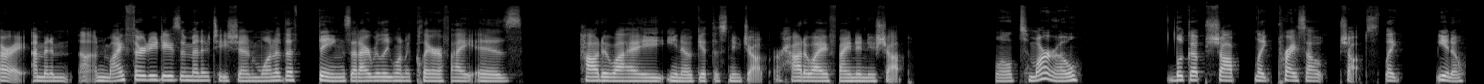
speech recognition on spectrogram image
all right, I'm going to, on my 30 days of meditation, one of the things that I really want to clarify is how do I, you know, get this new job or how do I find a new shop? Well, tomorrow, look up shop, like price out shops. Like, you know,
